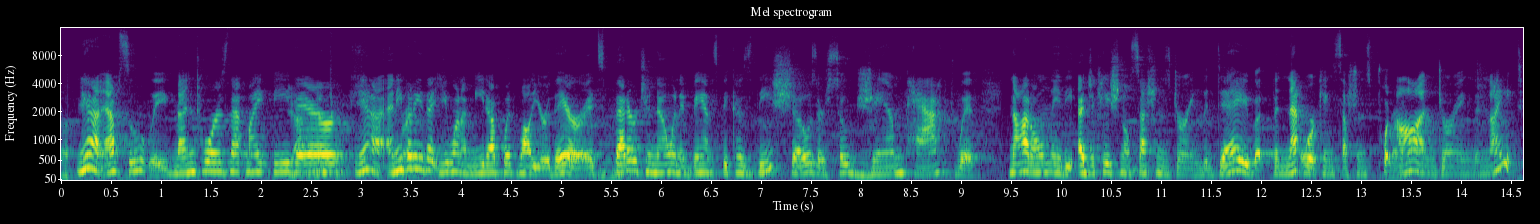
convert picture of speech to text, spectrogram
Uh, yeah, absolutely. Mentors that might be yeah, there. Mentors. Yeah, anybody right. that you want to meet up with while you're there. It's mm-hmm. better to know in advance because these shows are so jam packed with not only the educational sessions during the day, but the networking sessions put right. on during the night.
